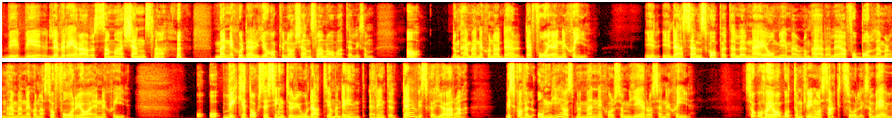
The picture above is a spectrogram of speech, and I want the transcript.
vi, vi levererar samma känsla. människor där jag kunde ha känslan av att det liksom, ja, de här människorna, där, där får jag energi i, i det här sällskapet eller när jag omger mig med de här eller jag får bolla med de här människorna så får jag energi. Och, och, vilket också i sin tur gjorde att, ja men det är, inte, är det inte det vi ska göra? Vi ska väl omge oss med människor som ger oss energi. Så har jag gått omkring och sagt så liksom. Vi,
